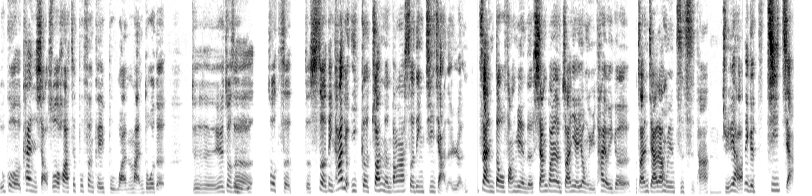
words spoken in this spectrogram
如果看小说的话，这部分可以补完蛮多的。对对对，因为作者作者的设定，他有一个专门帮他设定机甲的人。战斗方面的相关的专业用语，他有一个专家在后面支持他。举例好，那个机甲，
